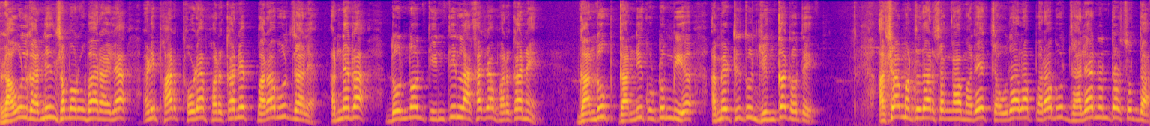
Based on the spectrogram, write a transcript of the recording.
राहुल गांधींसमोर उभ्या राहिल्या आणि फार थोड्या फरकाने पराभूत झाल्या. अन्यथा दोन दोन तीन तीन लाखाच्या फरकाने गांधू गांधी कुटुंबीय अमेठीतून जिंकत होते. अशा मतदारसंघामध्ये चौदाला पराभूत झाल्यानंतरसुद्धा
